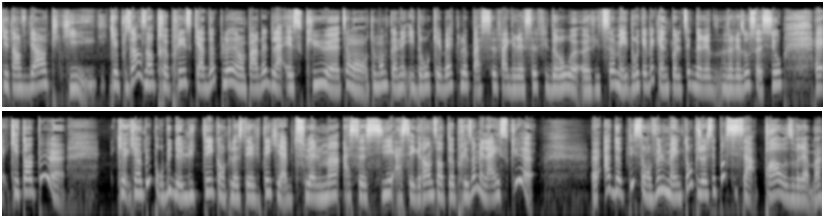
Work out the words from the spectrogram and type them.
qui est en vigueur puis qui, a plusieurs entreprises qui adoptent. Là, on parlait de la SQ. Tout le monde connaît Hydro-Québec, passif, agressif, Hydro euh, mais Hydro-Québec a une politique de, réseaux sociaux qui est un peu qui, a un peu pour but de lutter contre l'austérité qui est habituellement associée à ces grandes entreprises-là. Mais la SQ a adopté, si on veut, le même ton. Puis je ne sais pas si ça passe vraiment.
